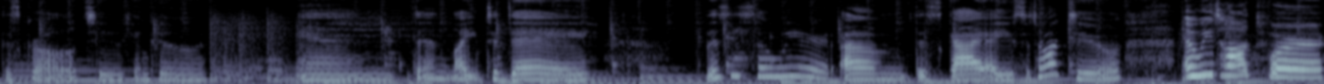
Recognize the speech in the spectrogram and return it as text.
this girl to Cancun, and then like today, this is so weird. Um, this guy I used to talk to, and we talked for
